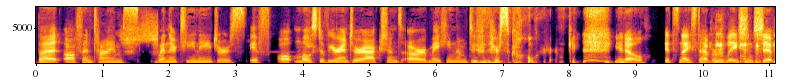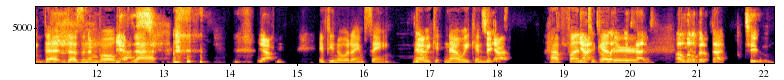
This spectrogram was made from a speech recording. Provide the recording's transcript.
But oftentimes when they're teenagers, if all, most of your interactions are making them do their schoolwork, you know, it's nice to have a relationship that doesn't involve Yes. that. Yeah. If you know what I'm saying. Now Yeah. we can now we can so yeah, have fun yeah, totally. together. We've had a little bit of that too.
